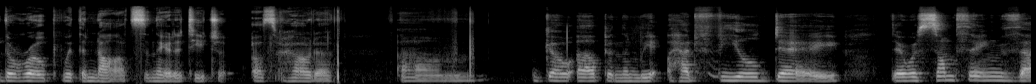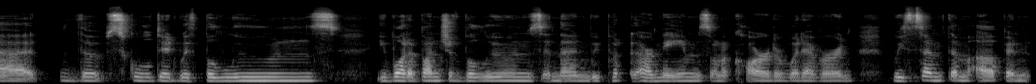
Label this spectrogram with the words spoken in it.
the rope with the knots and they had to teach us how to um, go up and then we had field day. There was something that the school did with balloons you bought a bunch of balloons and then we put our names on a card or whatever and we sent them up and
